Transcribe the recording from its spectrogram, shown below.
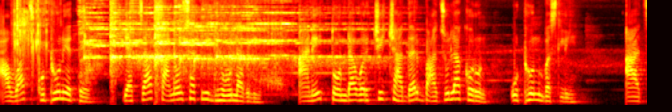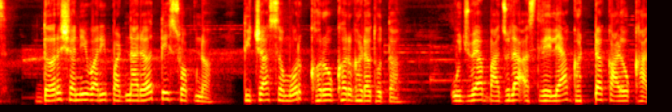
आवाज कुठून येतो याचा कानोसाठी घेऊ लागली आणि तोंडावरची चादर बाजूला करून उठून बसली. आज दर शनिवारी पडणारं ते स्वप्न तिच्यासमोर खरोखर घडत होतं. उजव्या बाजूला असलेल्या घट्ट काळोखात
